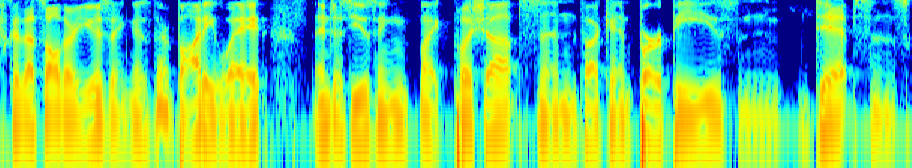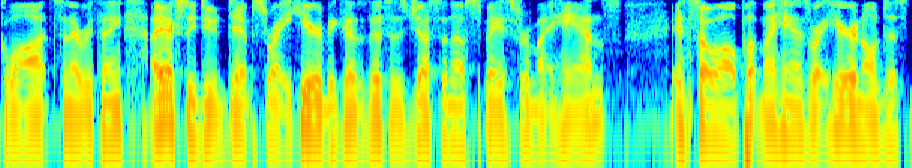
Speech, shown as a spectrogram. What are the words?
because that's all they're using is their body weight and just using like push ups and fucking burpees and dips and squats and everything. I actually do dips right here because this is just enough space for my hands, and so I'll put my hands right here and I'll just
